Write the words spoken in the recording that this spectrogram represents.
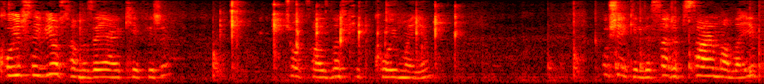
Koyu seviyorsanız eğer kefiri çok fazla süt koymayın. Bu şekilde sarıp sarmalayıp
